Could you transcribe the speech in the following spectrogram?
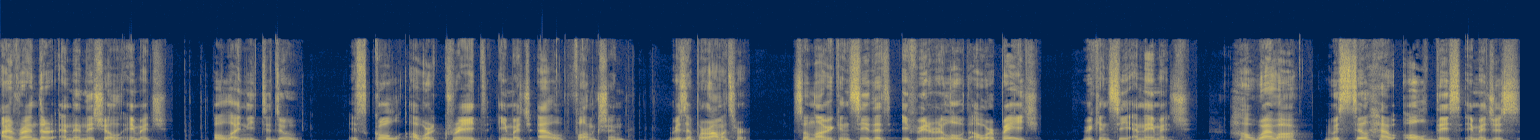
I render an initial image. All I need to do is call our createImageL function with a parameter. So now you can see that if we reload our page, we can see an image. However, we still have all these images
